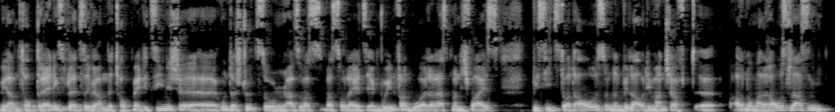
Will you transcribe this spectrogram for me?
Wir haben Top-Trainingsplätze, wir haben eine top-medizinische äh, Unterstützung. Also was, was soll er jetzt irgendwo hinfahren, wo er dann erstmal nicht weiß, wie sieht's dort aus? Und dann will er auch die Mannschaft äh, auch nochmal rauslassen,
